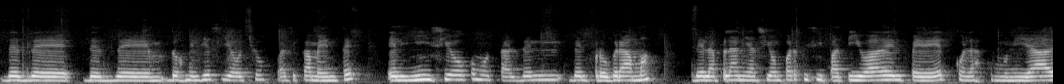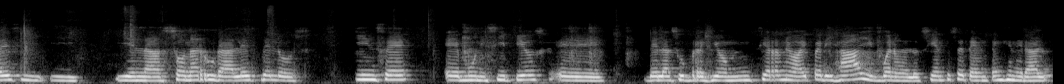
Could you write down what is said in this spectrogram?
desde, desde 2018, básicamente, el inicio como tal del, del programa de la planeación participativa del PEDET con las comunidades y, y, y en las zonas rurales de los 15 eh, municipios eh, de la subregión Sierra Nevada y Perijá y bueno, de los 170 en general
